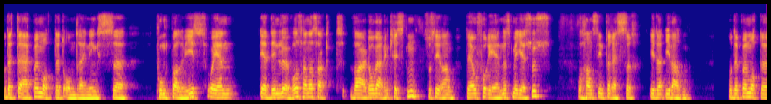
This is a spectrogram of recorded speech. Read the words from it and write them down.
Og Dette er på en måte et omdreiningspunkt på alle vis. Og en Edin Løvaas han har sagt hva er det å være en kristen? Så sier han det er å forenes med Jesus og hans interesser i, det, i verden. Og det er på en måte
